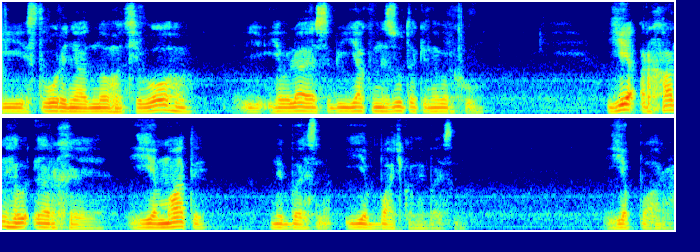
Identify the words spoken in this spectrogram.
І створення одного цілого являє собі як внизу, так і наверху. Є архангел і архея, є мати небесна, є батько небесний. Є пара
